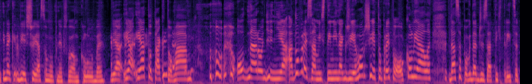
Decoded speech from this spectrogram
Inak vieš ja som úplne v tvojom klube. Ja, ja, ja to takto mám od narodenia a dobre sa mi s tým inak žije. Horšie je to pre to okolie, ale dá sa povedať, že za tých 36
